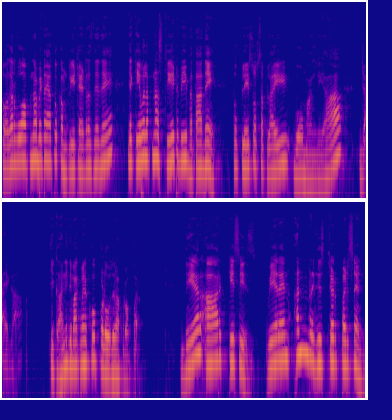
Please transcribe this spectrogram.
तो अगर वो अपना बेटा या तो कंप्लीट एड्रेस दे दें, या केवल अपना स्टेट भी बता दें तो प्लेस ऑफ़ सप्लाई वो मान लिया जाएगा। ये कहानी दिमाग में रखो, पढ़ो जरा proper there are cases where an unregistered person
